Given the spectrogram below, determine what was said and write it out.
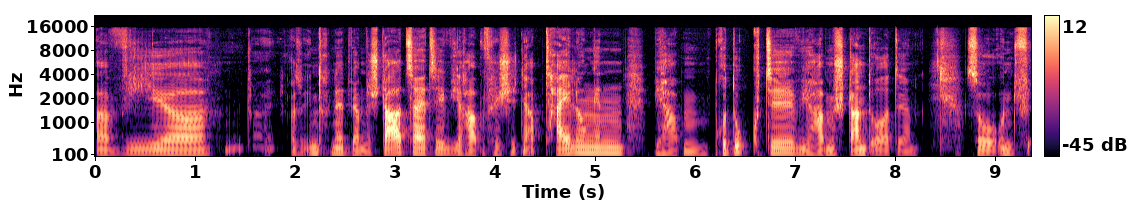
wir, also Internet, wir haben eine Startseite, wir haben verschiedene Abteilungen, wir haben Produkte, wir haben Standorte. So, und für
